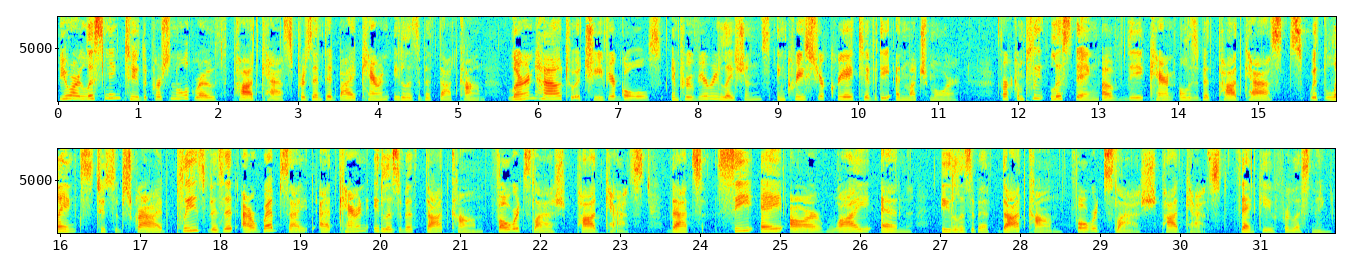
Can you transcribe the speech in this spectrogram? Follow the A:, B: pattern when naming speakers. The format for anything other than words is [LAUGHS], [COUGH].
A: You are listening to the Personal Growth Podcast presented by CarynElizabeth.com. Learn how to achieve your goals, improve your relations, increase your creativity, and much more. For a complete listing of the Caryn Elizabeth podcasts with links to subscribe, please visit our website at CarynElizabeth.com forward slash podcast. That's C A R Y N Elizabeth.com forward slash podcast. Thank you for listening.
